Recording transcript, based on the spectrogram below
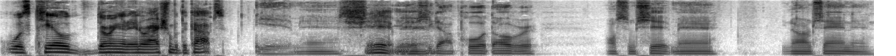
was killed during an interaction with the cops. yeah, man. Shit, Yeah, man. she got pulled over on some shit, man. You know what I'm saying? And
